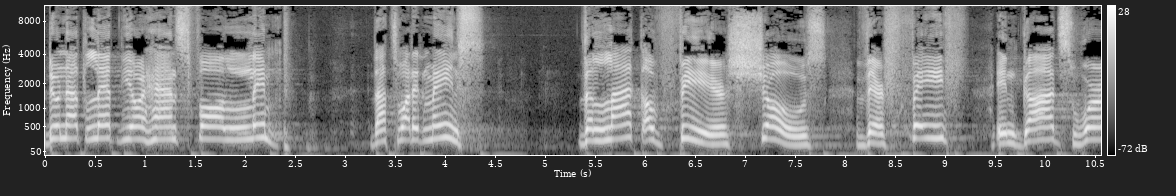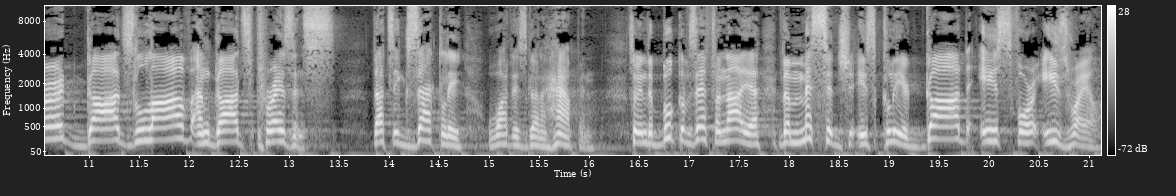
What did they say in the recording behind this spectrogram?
do not let your hands fall limp. That's what it means. The lack of fear shows their faith in God's word, God's love, and God's presence. That's exactly what is going to happen. So in the book of Zephaniah, the message is clear God is for Israel.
